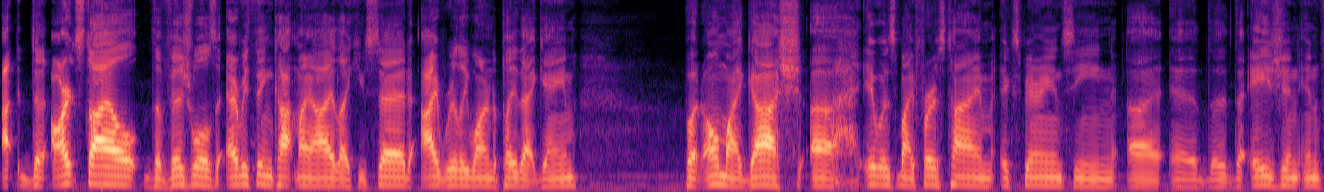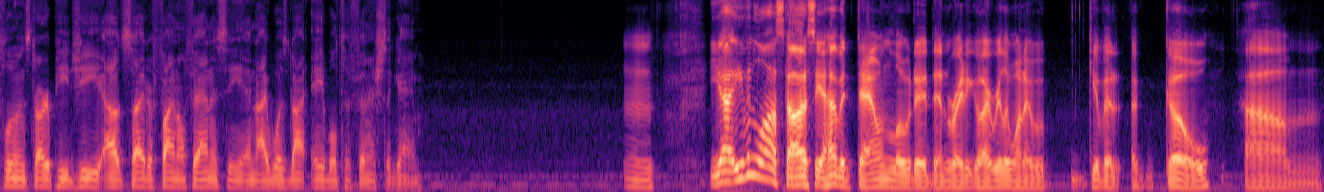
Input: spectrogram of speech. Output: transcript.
I, the art style, the visuals, everything caught my eye. Like you said, I really wanted to play that game, but oh my gosh, uh, it was my first time experiencing uh, uh, the the Asian influenced RPG outside of Final Fantasy, and I was not able to finish the game. Mm. Yeah, even Lost Odyssey, I have it downloaded and ready to go. I really want to give it a go. Um,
